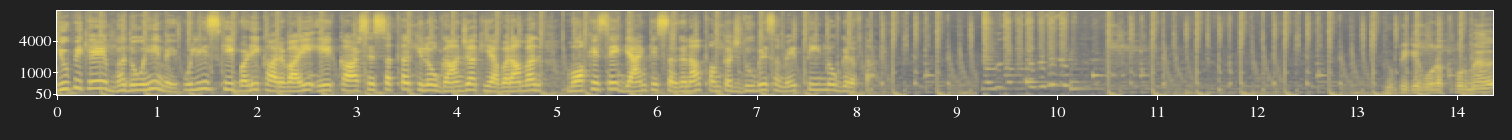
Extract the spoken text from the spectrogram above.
यूपी के भदोही में पुलिस की बड़ी कार्रवाई। एक कार से 70 किलो गांजा किया बरामद। मौके से गैंग के सरगना पंकज दुबे समेत तीन लोग गिरफ़्तार। यूपी के गोरखपुर में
